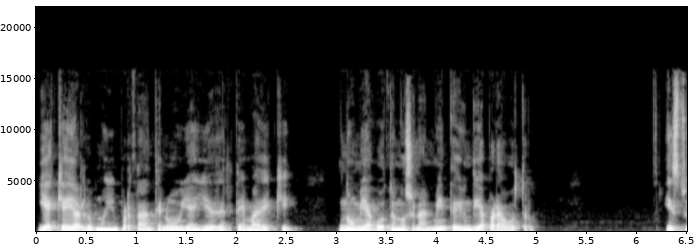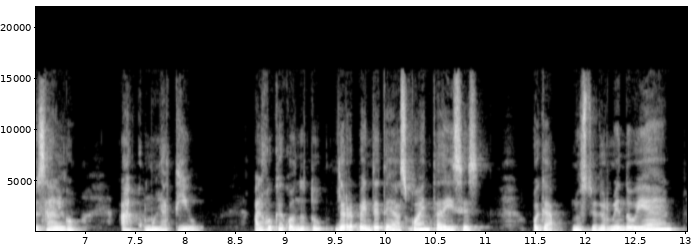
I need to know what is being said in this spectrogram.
Y aquí hay algo muy importante, Nubia, y es el tema de que no me agoto emocionalmente de un día para otro. Esto es algo acumulativo, algo que cuando tú de repente te das cuenta dices, oiga, no estoy durmiendo bien,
